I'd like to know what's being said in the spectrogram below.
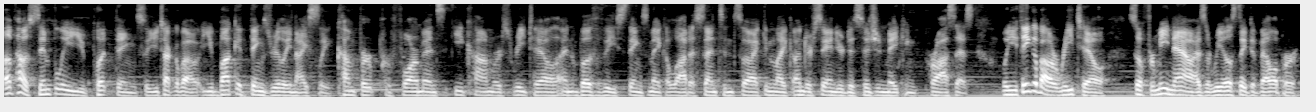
love how simply you put things. So you talk about you bucket things really nicely: comfort, performance, e-commerce, retail, and both of these things make a lot of sense. And so I can like understand your decision-making process. When you think about retail, so for me now as a real estate developer,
